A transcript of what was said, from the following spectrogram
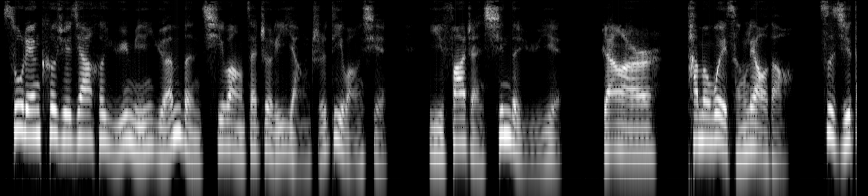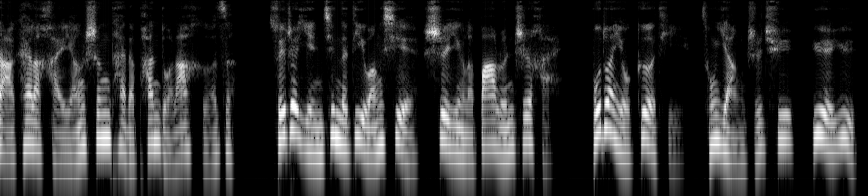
苏联科学家和渔民原本期望在这里养殖帝王蟹，以发展新的渔业。然而，他们未曾料到自己打开了海洋生态的潘朵拉盒子。随着引进的帝王蟹适应了巴伦支海，不断有个体从养殖区越狱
